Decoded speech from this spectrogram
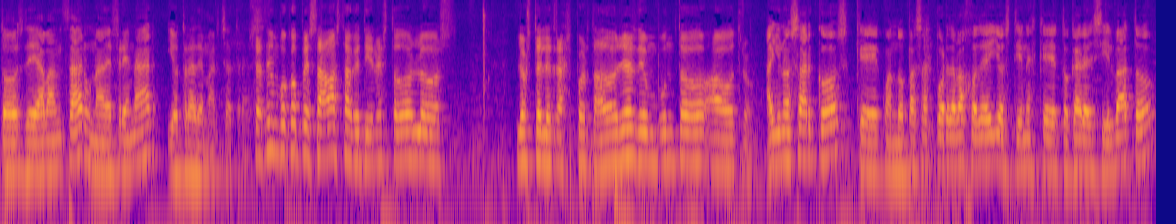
dos de avanzar, una de frenar y otra de marcha atrás. Se hace un poco pesado hasta que tienes todos los, los teletransportadores de un punto a otro. Hay unos arcos que cuando pasas por debajo de ellos tienes que tocar el silbato,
